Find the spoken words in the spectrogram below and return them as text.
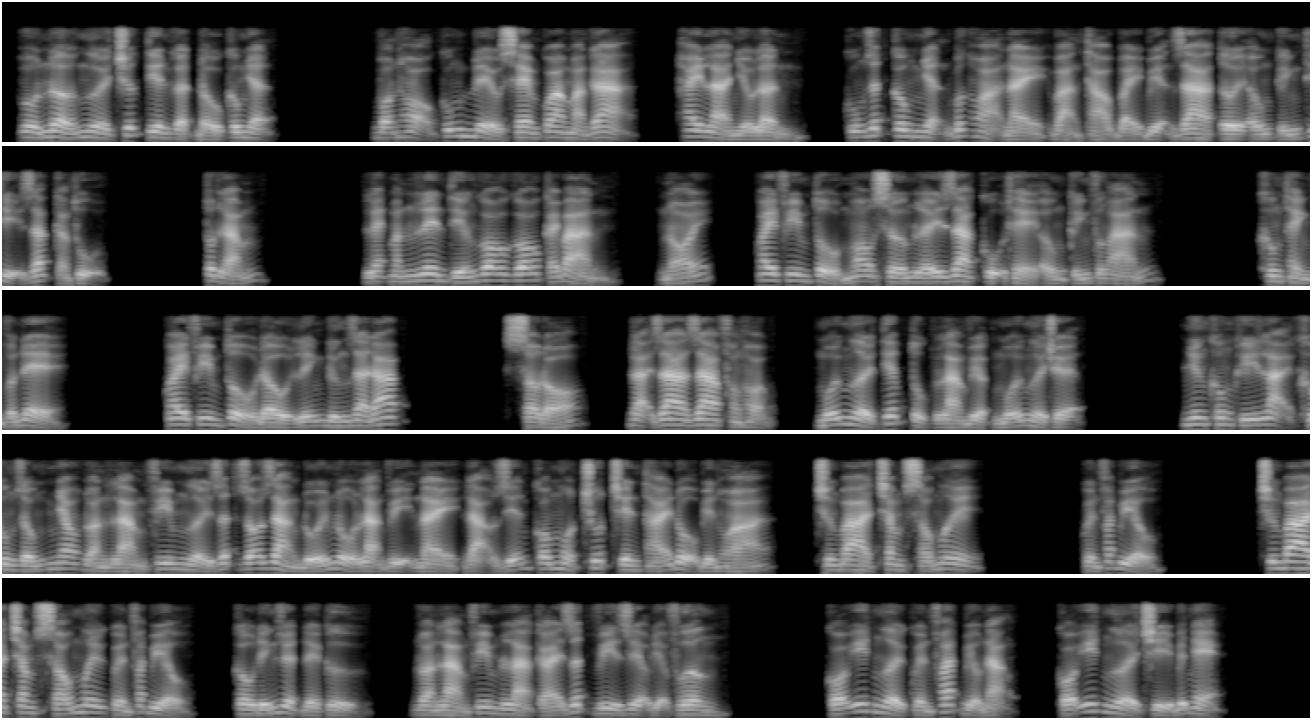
Vốn nợ người trước tiên gật đầu công nhận. Bọn họ cũng đều xem qua mạng gạ hay là nhiều lần, cũng rất công nhận bức họa này bản thảo bày biện ra tới ống kính thị giác cảm thụ. Tốt lắm. Lẹ mắn lên tiếng gõ gõ cái bản, nói, quay phim tổ mau sớm lấy ra cụ thể ống kính phương án. Không thành vấn đề quay phim tổ đầu lĩnh đứng ra đáp. Sau đó, đại gia ra phòng họp, mỗi người tiếp tục làm việc mỗi người chuyện. Nhưng không khí lại không giống nhau, đoàn làm phim người rất rõ ràng đối nổ lạn vị này, đạo diễn có một chút trên thái độ biến hóa. Chương ba trăm sáu mươi, quyền phát biểu. Chương ba trăm sáu mươi quyền phát biểu, cầu đính duyệt đề cử, đoàn làm phim là cái rất vi diệu địa phương. Có ít người quyền phát biểu nặng, có ít người chỉ biết nhẹ.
